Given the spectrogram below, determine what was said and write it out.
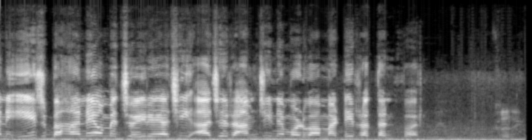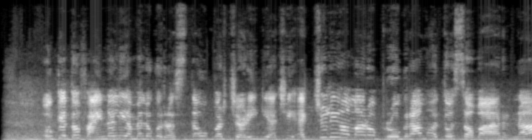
અને એ જ બહાને અમે જઈ રહ્યા છીએ આજે રામજીને મળવા માટે રતન પર. ઓકે તો ફાઇનલી અમે લોકો રસ્તા ઉપર ચડી ગયા છીએ. એકચ્યુઅલી અમારો પ્રોગ્રામ હતો સવારના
